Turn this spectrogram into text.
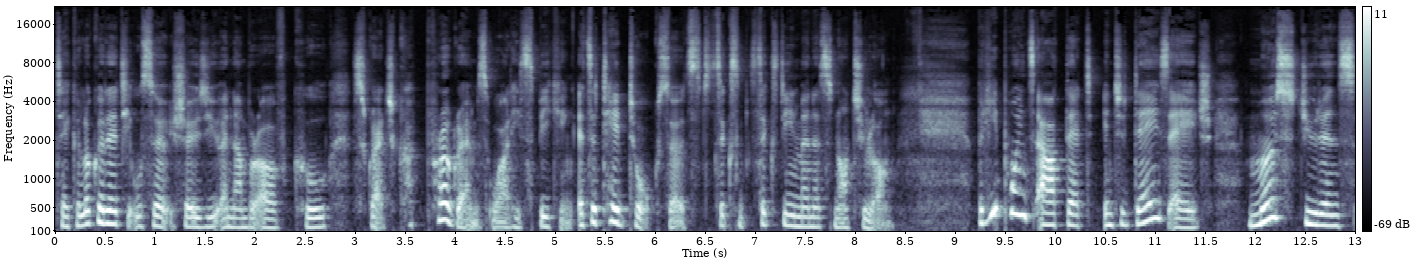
take a look at it. He also shows you a number of cool Scratch programs while he's speaking. It's a TED talk, so it's six, 16 minutes, not too long. But he points out that in today's age, most students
